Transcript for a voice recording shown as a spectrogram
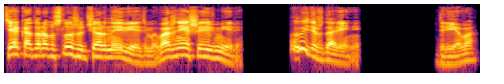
Те, которым служат черные ведьмы, важнейшие в мире. Увидишь в долине». «Древо?»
